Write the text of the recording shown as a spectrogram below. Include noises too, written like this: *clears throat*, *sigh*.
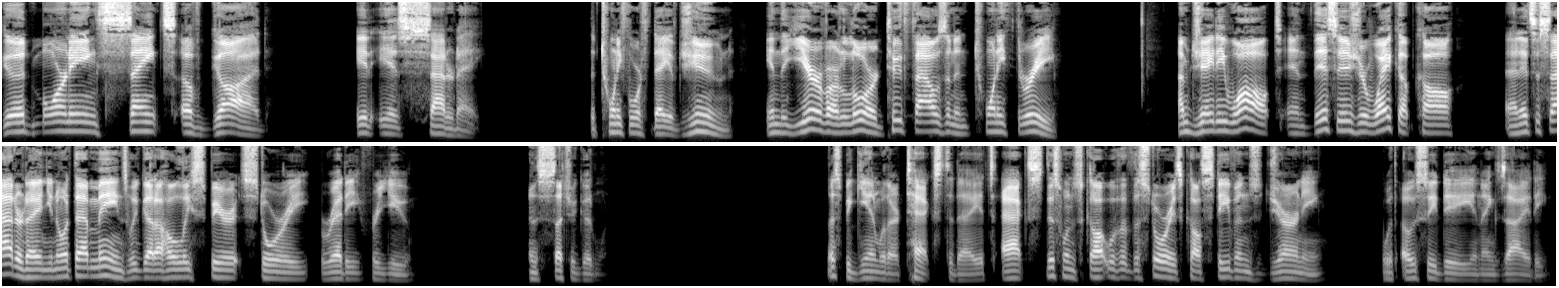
Good morning, saints of God. It is Saturday, the 24th day of June, in the year of our Lord 2023. I'm JD Walt, and this is your wake up call. And it's a Saturday, and you know what that means. We've got a Holy Spirit story ready for you. And it's such a good one. Let's begin with our text today. It's Acts. This one's called, well, the story is called Stephen's Journey with OCD and Anxiety.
